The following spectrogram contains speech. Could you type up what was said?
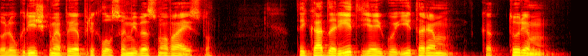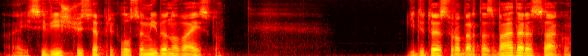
Toliau grįžkime prie priklausomybės nuo vaistų. Tai ką daryti, jeigu įtariam, kad turim įsivyščiusią priklausomybę nuo vaistų? Gydytojas Robertas Badaras sako,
